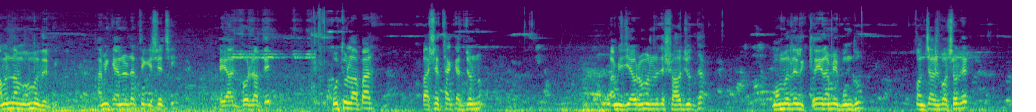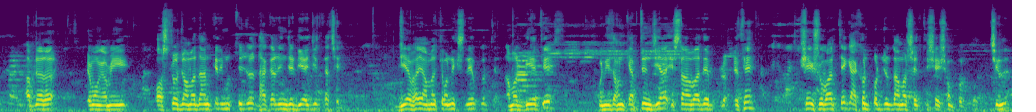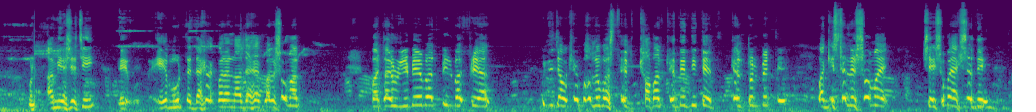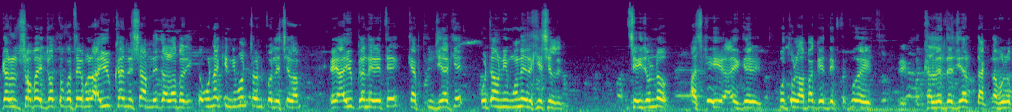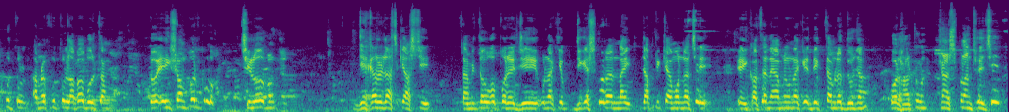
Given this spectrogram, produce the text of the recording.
আমার নাম মোহাম্মদ আলী। আমি ক্যানাডা থেকে এসেছি এই আজ ভোর রাতে পুতুল আপার পাশে থাকার জন্য। আমি জিয়াউর রহমানের সহযোদ্ধা। মোহাম্মদ আলী ক্লের আমি বন্ধু, পঞ্চাশ বছরের। আপনারা এবং আমি অস্ত্র জমাদানকারী মুক্তিযোদ্ধা ঢাকা রেঞ্জের ডিআইজির কাছে। জিয়া ভাই আমাকে অনেক স্নেহ করতেন। আমার বিয়েতে উনি তখন ক্যাপ্টেন জিয়া ইসলামাবাদে এতে সেই সুবাদ থেকে এখন পর্যন্ত আমার সাথে সেই সম্পর্ক ছিল। আমি এসেছি এই মুহূর্তে দেখা করা, না দেখা করা সমান। But I remember pin my prayer উনি যে আমাকে ভালোবাসতেন, খাবার খেতে দিতেন ক্যান্টনমেন্টে পাকিস্তানের সময়, সেই সময় একসাথে। কারণ সবাই যত কথাই বলে, আইয়ুব খানের সামনে জ্বালাবাড়ি। তো ওনাকে নিমন্ত্রণ করেছিলাম এই আইয়ুব খানের এতে, ক্যাপ্টেন জিয়াকে। ওটা উনি মনে রেখেছিলেন। সেই জন্য আজকে এই যে পুতুল আপাকে দেখতে খালেদা জিয়ার ডাকনাম হলো পুতুল, আমরা পুতুল আপা বলতাম। তো এই সম্পর্ক ছিল এবং যে কারণে আজকে আসছি। আমি তো ওপরে যে ওনাকে জিজ্ঞেস করার নাই যে আপনি কেমন আছে, এই কথা নিয়ে আমি ওনাকে দেখতাম না দুজন। ওর হাঁটু ট্রান্সপ্লান্ট হয়েছে।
